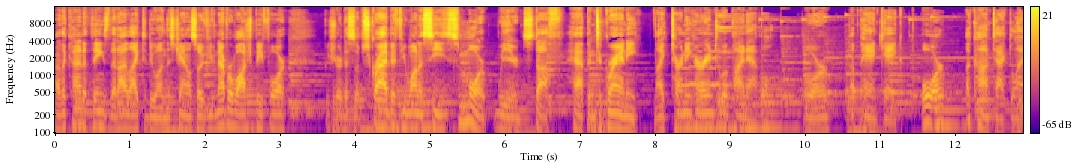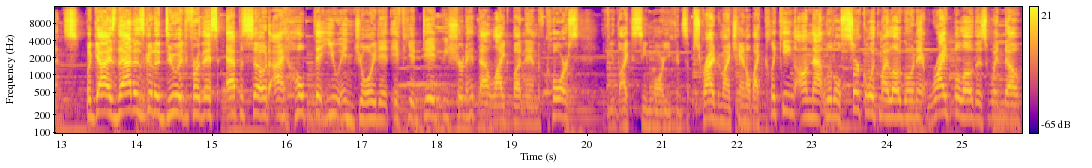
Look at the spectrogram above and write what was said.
are the kind of things that I like to do on this channel. So if you've never watched before, be sure to subscribe if you want to see some more weird stuff happen to Granny, like turning her into a pineapple, or a pancake, or a contact lens. But guys, that is gonna do it for this episode. I hope that you enjoyed it. If you did, be sure to hit that like button, and of course, if you'd like to see more, you can subscribe to my channel by clicking on that little circle with my logo in it right below this window.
